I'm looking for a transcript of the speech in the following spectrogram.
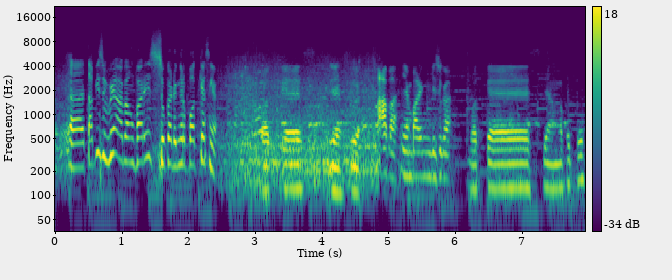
eh, tapi sebenarnya Abang Faris suka denger podcast nggak? Podcast. Ya, suka. Apa yang paling disuka? Podcast yang apa tuh?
